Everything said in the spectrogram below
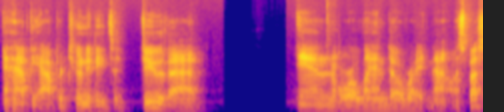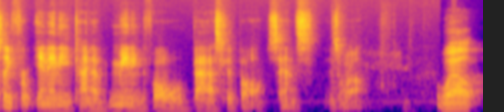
and have the opportunity to do that in Orlando right now, especially for in any kind of meaningful basketball sense as well. Well,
